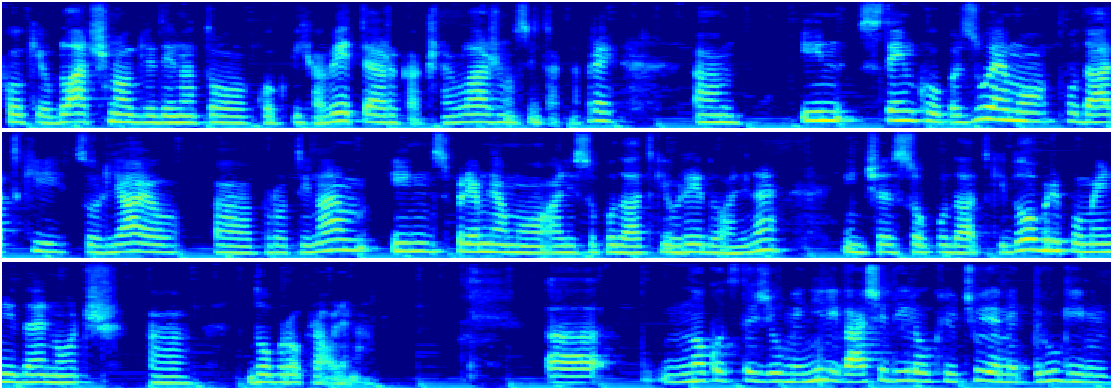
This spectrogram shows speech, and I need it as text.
koliko je oblačno, glede na to, koliko piha veter, kakšna je vlažnost in tako naprej. Um, in s tem, ko opazujemo, podatki crljajo uh, proti nam in spremljamo, ali so podatki v redu ali ne. In če so podatki dobri, pomeni, da je noč uh, dobro upravljena. Uh, no, kot ste že omenili, vaše delo vključuje med drugim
